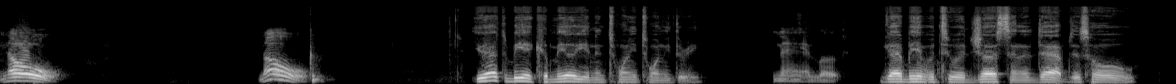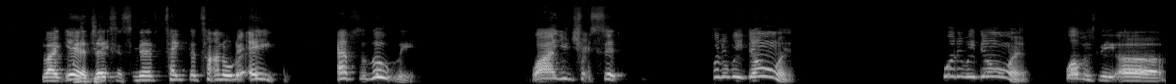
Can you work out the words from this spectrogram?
no, no. You have to be a chameleon in 2023. Man, look. You got to be able to adjust and adapt this whole. Like, yeah, Jason Smith, take the tunnel to eight. Absolutely. Why are you tr- sit? What are we doing? What are we doing? What was the uh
